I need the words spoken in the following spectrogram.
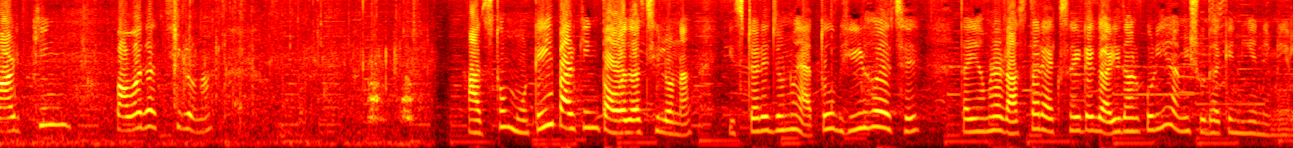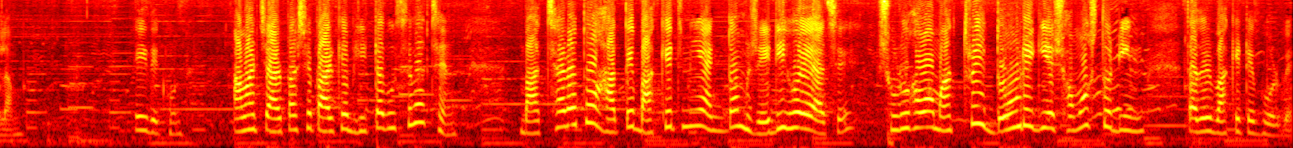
পার্কিং পাওয়া যাচ্ছিল না। আজ তো মোটেই পার্কিং পাওয়া যাচ্ছিল না। ইস্টারের জন্য এত ভিড় হয়েছে, তাই আমরা রাস্তার এক সাইডে গাড়ি দাঁড় করিয়ে আমি সুধাকে নিয়ে নেমে এলাম। এই দেখুন, আমার চারপাশে পার্কে ভিড়টা বুঝতে পারছেন? বাচ্চারা তো হাতে বাকেট নিয়ে একদম রেডি হয়ে আছে। শুরু হওয়া মাত্রই দৌড়ে গিয়ে সমস্ত ডিম তাদের বাকেটে ভরবে।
